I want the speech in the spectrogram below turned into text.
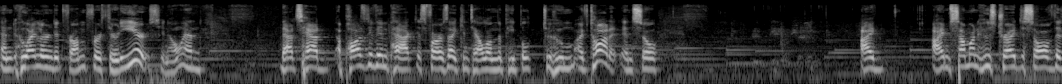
and who I learned it from for 30 years, you know, and that's had a positive impact as far as I can tell on the people to whom I've taught it. And so I, I'm someone who's tried to solve the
